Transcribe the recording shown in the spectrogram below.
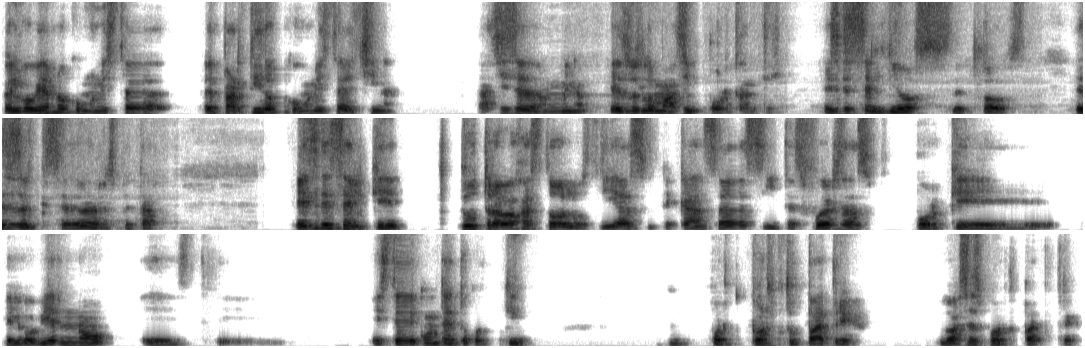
el gobierno comunista, el Partido Comunista de China, así se denomina. Eso es lo más importante. Ese es el Dios de todos. Ese es el que se debe respetar. Ese es el que tú trabajas todos los días y te cansas y te esfuerzas porque el gobierno este, esté contento contigo, por, por tu patria, lo haces por tu patria.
